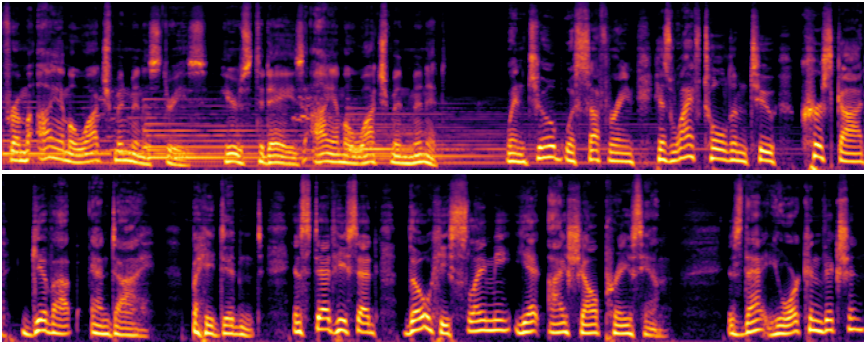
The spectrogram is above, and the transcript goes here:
From I Am a Watchman Ministries, here's today's I Am a Watchman Minute. When Job was suffering, his wife told him to curse God, give up, and die. But he didn't. Instead, he said, Though he slay me, yet I shall praise him. Is that your conviction?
